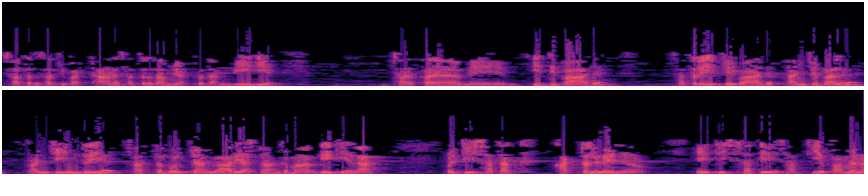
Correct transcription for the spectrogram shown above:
සතර සතිපට්ඨාන, සතර සම්‍යක් ප්‍රධාන වීර්ය, මේ ඉද්ධිපාද, සතර ඉද්ධිපාද, පංච බල, පංච ඉන්ද්‍රිය, සත්ත බොජ්ජංග, ආර්ය අෂ්ටාංග මාර්ගය කියලා ඔය 37ක් කට්ටල වෙනවා. ඒ 37 සත්‍ය පමණ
